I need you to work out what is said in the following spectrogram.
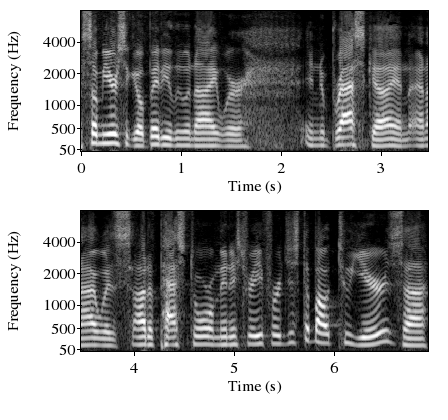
Some years ago, Betty Lou and I were in Nebraska, and, and I was out of pastoral ministry for just about two years, uh,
